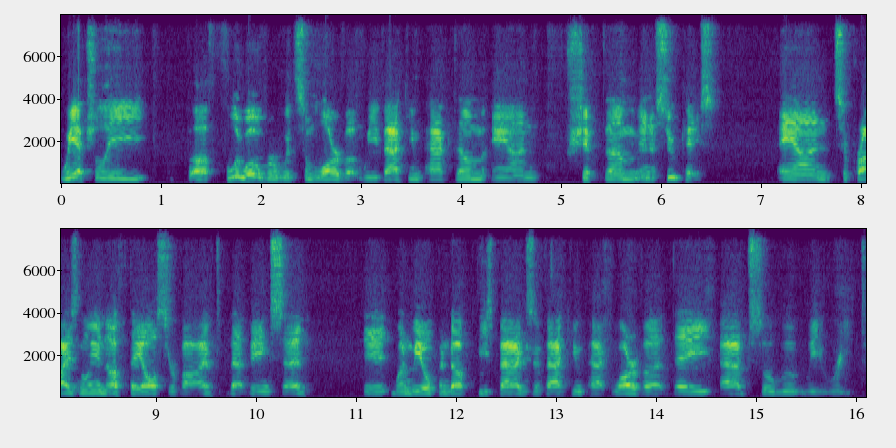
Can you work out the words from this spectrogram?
we actually uh, flew over with some larvae. We vacuum packed them and shipped them in a suitcase. And surprisingly enough, they all survived. That being said, it, when we opened up these bags of vacuum packed larvae, they absolutely reeked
